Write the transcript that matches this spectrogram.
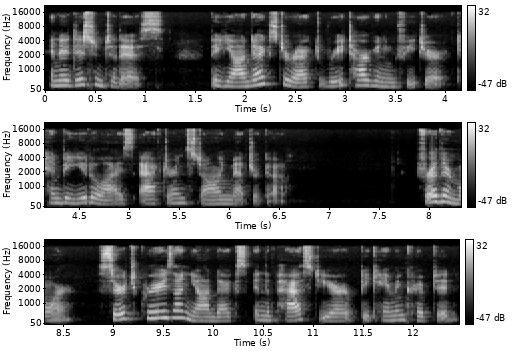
In addition to this, the Yandex Direct retargeting feature can be utilized after installing Metrica. Furthermore, search queries on Yandex in the past year became encrypted,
